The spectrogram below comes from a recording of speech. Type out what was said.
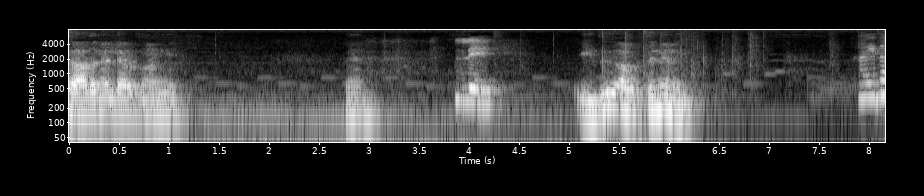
സാധനം അല്ലേ അവിടുന്ന് വാങ്ങി? ഇത് അവിടെ തന്നെയാണ്. ആ ഇത്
